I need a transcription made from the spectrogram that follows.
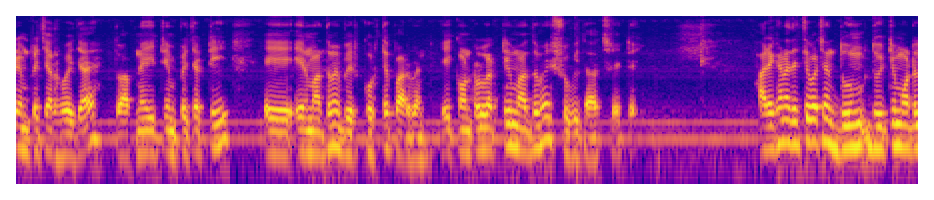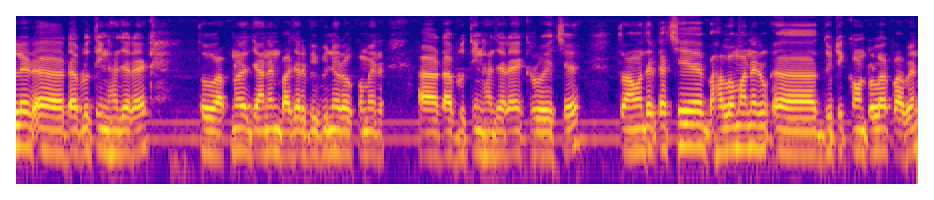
টেম্পারেচার হয়ে যায়, তো আপনি এই টেম্পারেচারটি এর মাধ্যমে বের করতে পারবেন। এই কন্ট্রোলারটির মাধ্যমে সুবিধা আছে এটাই। আর এখানে দেখতে পাচ্ছেন দুইটি মডেলের ডাব্লু তিন হাজার এক। তো আপনারা জানেন বাজার বিভিন্ন রকমের ডাব্লু তিন হাজার এক রয়েছে। তো আমাদের কাছে ভালো মানের দুটি কন্ট্রোলার পাবেন।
